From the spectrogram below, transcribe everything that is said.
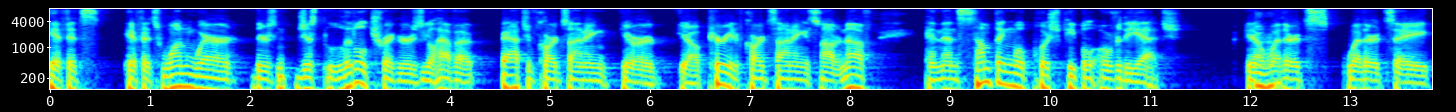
if it's if it's one where there's just little triggers you'll have a batch of card signing or you know a period of card signing it's not enough and then something will push people over the edge you know Mhm. whether it's whether it's a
